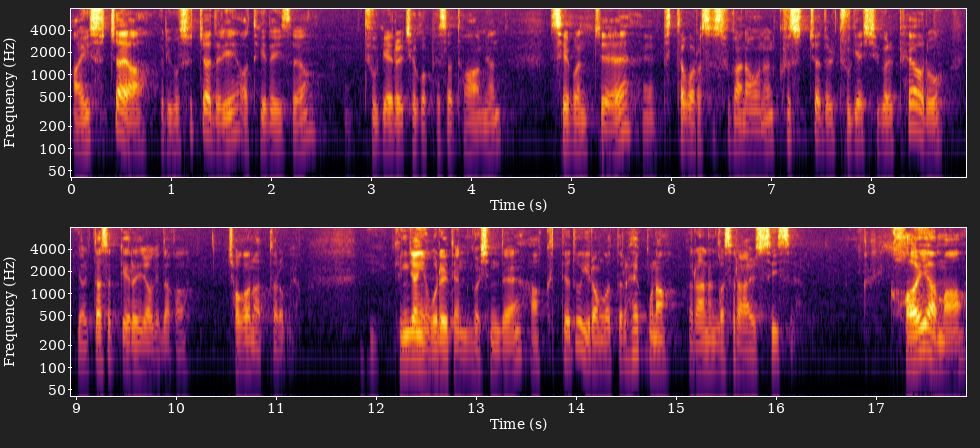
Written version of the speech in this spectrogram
아, 이 숫자야. 그리고 숫자들이 어떻게 돼 있어요? 두 개를 제곱해서 더하면 세 번째 예, 피타고라스 수가 나오는 그 숫자들 두 개씩을 페어로 15개를 여기다가 적어 놨더라고요. 굉장히 오래된 것인데 아, 그때도 이런 것들을 했구나라는 것을 알 수 있어요. 거의 아마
